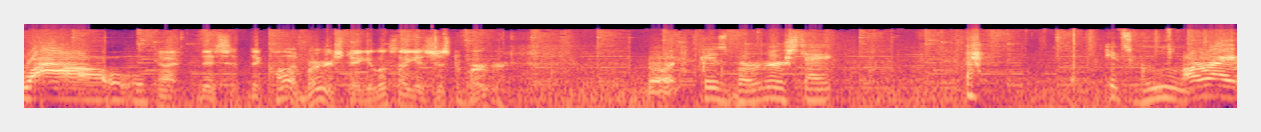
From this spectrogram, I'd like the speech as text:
Wow. Uh, they, s- they call it burger steak. It looks like it's just a burger. What is burger steak? it's good. All right.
